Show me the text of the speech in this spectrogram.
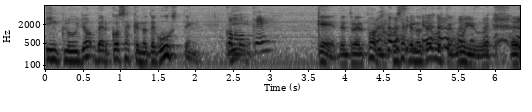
incluyo ver cosas que no te gusten. Como Y- que ¿Qué? Dentro del porno, cosas que no te gusten. Uy, uy, eh,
